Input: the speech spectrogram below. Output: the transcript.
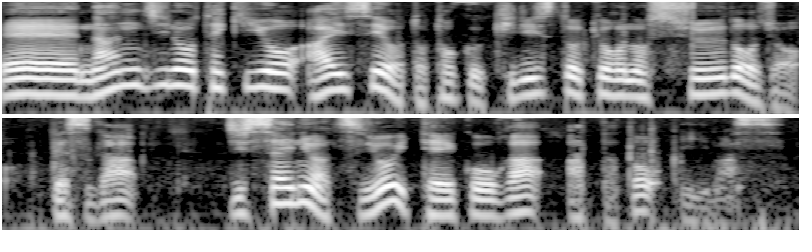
えー、汝の敵を愛せよと説くキリスト教の修道場ですが実際には強い抵抗があったといいます。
